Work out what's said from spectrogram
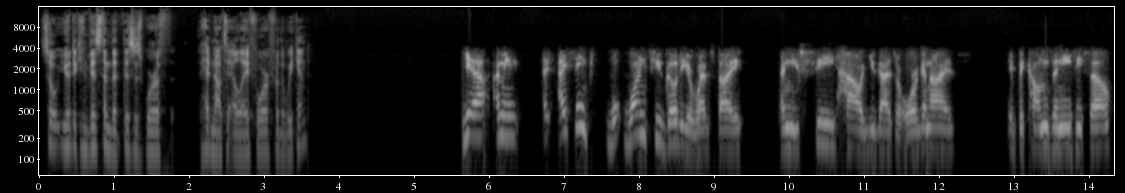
So you had to convince them that this is worth heading out to LA for for the weekend. Yeah, I mean, I, I think w- once you go to your website and you see how you guys are organized, it becomes an easy sell.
